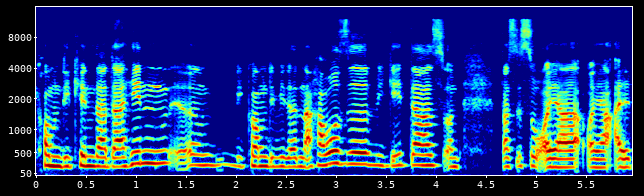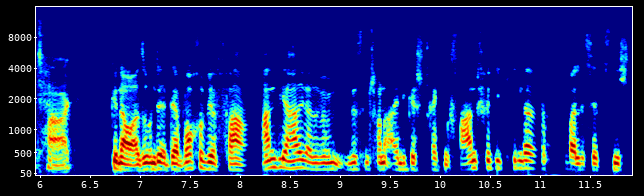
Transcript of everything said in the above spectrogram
kommen die Kinder dahin? Ähm, wie kommen die wieder nach Hause? Wie geht das? Und was ist so euer, euer Alltag? Genau, also unter der Woche, wir fahren die halt, also wir müssen schon einige Strecken fahren für die Kinder, weil es jetzt nicht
